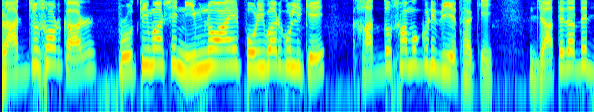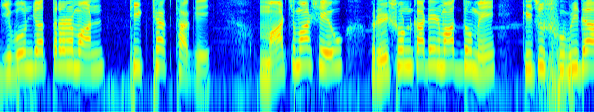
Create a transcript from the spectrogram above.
রাজ্য সরকার প্রতি মাসে নিম্ন আয়ের পরিবারগুলিকে খাদ্য সামগ্রী দিয়ে থাকে, যাতে তাদের জীবনযাত্রার মান ঠিকঠাক থাকে। মার্চ মাসেও রেশন কার্ডের মাধ্যমে কিছু সুবিধা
